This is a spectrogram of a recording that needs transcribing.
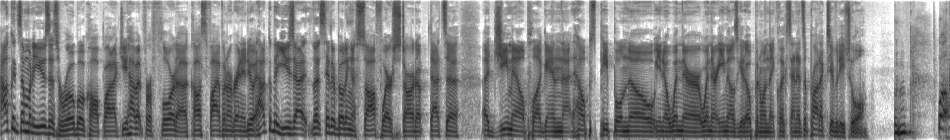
How could somebody use this robocall product? You have it for Florida, it costs 500 grand to do it. How could they use that? Let's say they're building a software startup that's a, a Gmail plugin that helps people know, you know, when their when their emails get open when they click send. It's a productivity tool. Mm-hmm. Well,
